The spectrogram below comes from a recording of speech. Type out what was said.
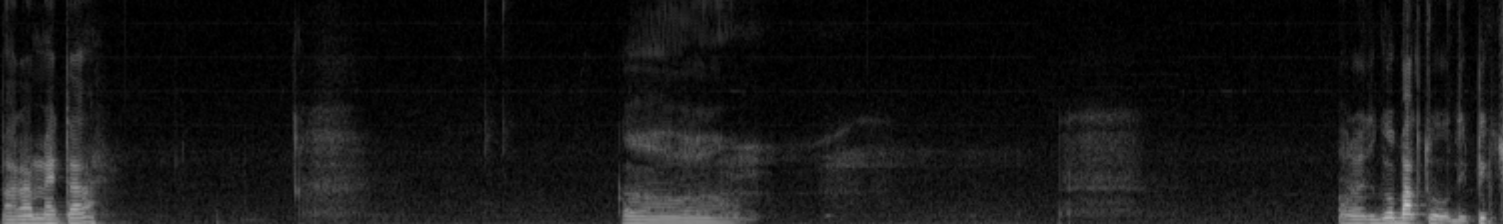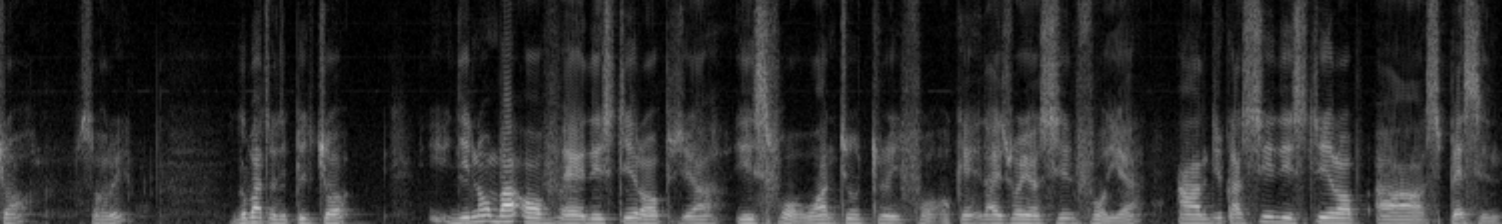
parameter uh, all right go back to the picture sorry. Go back to the picture. The number of uh, the stirrups here is four. One two three four. Okay that is what you're seeing for here and you can see the stirrup uh spacing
